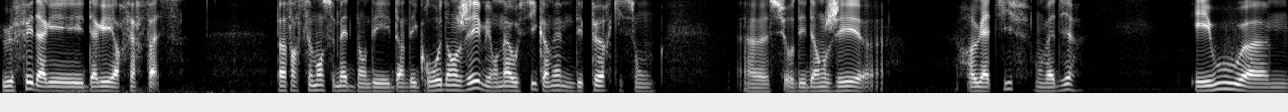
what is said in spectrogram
Le fait d'aller, leur faire face. Pas forcément se mettre dans des, dans des gros dangers, mais on a aussi quand même des peurs qui sont euh, sur des dangers euh, relatifs, on va dire. Et où euh,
